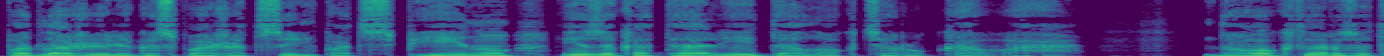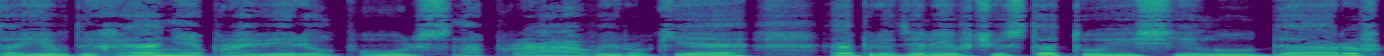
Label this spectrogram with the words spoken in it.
подложили госпоже Цинь под спину и закатали ей до локтя рукава. Доктор, затаив дыхание, проверил пульс на правой руке, определив частоту и силу ударов.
